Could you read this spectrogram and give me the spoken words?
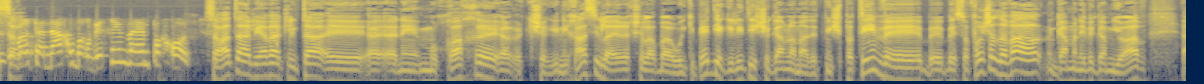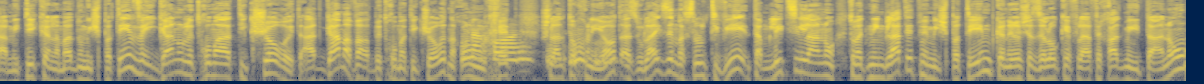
אה, זאת שר- אומרת שאנחנו מרוויחים והם פחות. שרת העלייה והקליטה, אה, אני מוכרח, אה, כשנכנסתי לערך שלך בוויקיפדיה גיליתי שגם למדת משפטים ובסופו של דבר, גם אני וגם יואב אמיתי כאן למדנו משפטים והגענו לתחום התקשורת. את גם עברת בתחום התקשורת, נכון? נכון. הנחית שלל תוכניות, אז אולי זה מסלול טבעי, תמליצי לנו, זאת אומרת נמלטת ממשפטים, כנראה שזה לא כיף לאף אחד מאיתנו.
